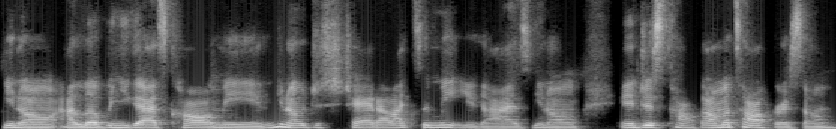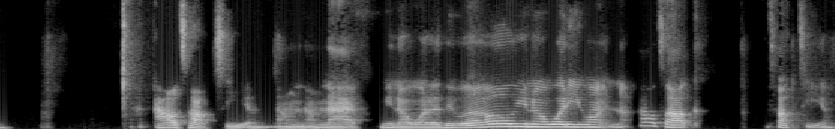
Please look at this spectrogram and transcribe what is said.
you know, I love when you guys call me and, you know, just chat. I like to meet you guys, you know, and just talk. I'm a talker. So I'll talk to you. I'm, I'm not, you know, one of the people, oh, you know, what do you want? No, I'll talk talk to you.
